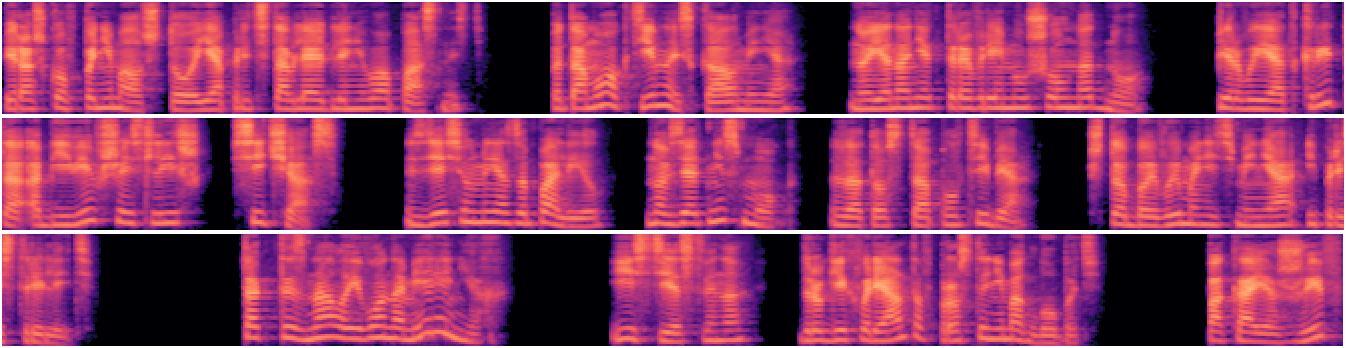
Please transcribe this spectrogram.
Пирожков понимал, что я представляю для него опасность, потому активно искал меня. Но я на некоторое время ушел на дно, впервые открыто объявившись лишь сейчас. Здесь он меня запалил, но взять не смог, зато стапал тебя чтобы выманить меня и пристрелить. Так ты знала о его намерениях? Естественно, других вариантов просто не могло быть. Пока я жив,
